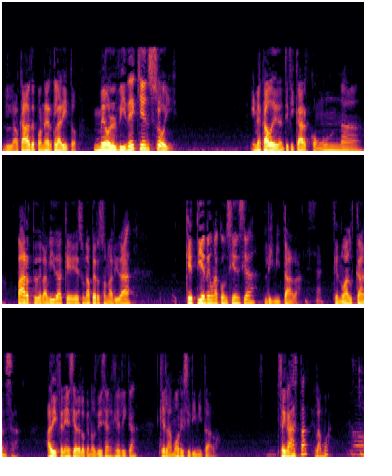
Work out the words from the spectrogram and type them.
Lo acabas de poner clarito. Me olvidé quién soy y me acabo de identificar con una parte de la vida que es una personalidad que tiene una conciencia limitada, que no alcanza. A diferencia de lo que nos dice Angélica, que el amor es ilimitado. ¿Se gasta el amor? No,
